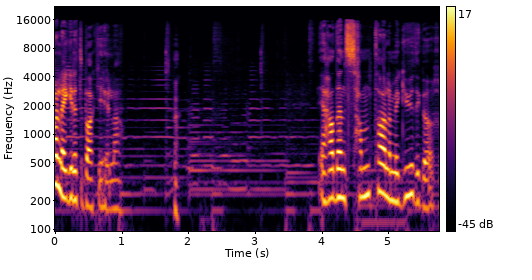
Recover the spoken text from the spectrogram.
og legge det tilbake i hylla. Jeg hadde en samtale med Gud i går.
